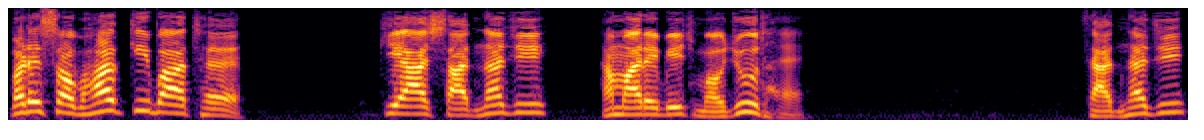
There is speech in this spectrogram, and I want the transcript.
बड़े सौभाग्य की बात है कि आज साधना जी हमारे बीच मौजूद है। साधना जी,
